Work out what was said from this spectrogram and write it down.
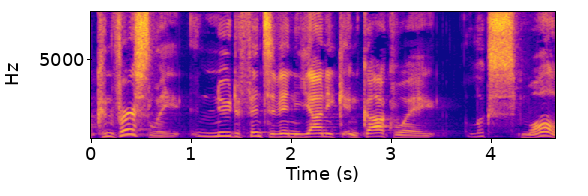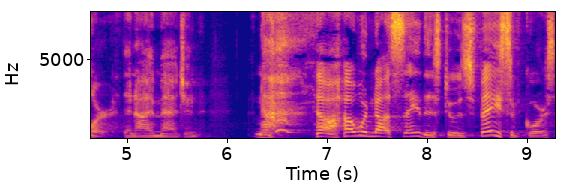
conversely, new defensive end Yannick Ngakoue looks smaller than I imagined. Now, now, I would not say this to his face, of course,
